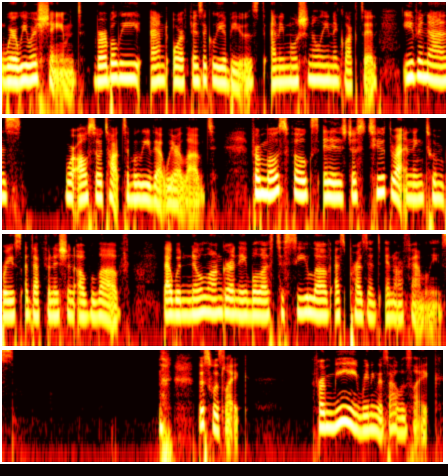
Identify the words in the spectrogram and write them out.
where we were shamed, verbally and or physically abused, and emotionally neglected, even as we're also taught to believe that we are loved. For most folks, it is just too threatening to embrace a definition of love that would no longer enable us to see love as present in our families. this was like, for me reading this, I was like,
